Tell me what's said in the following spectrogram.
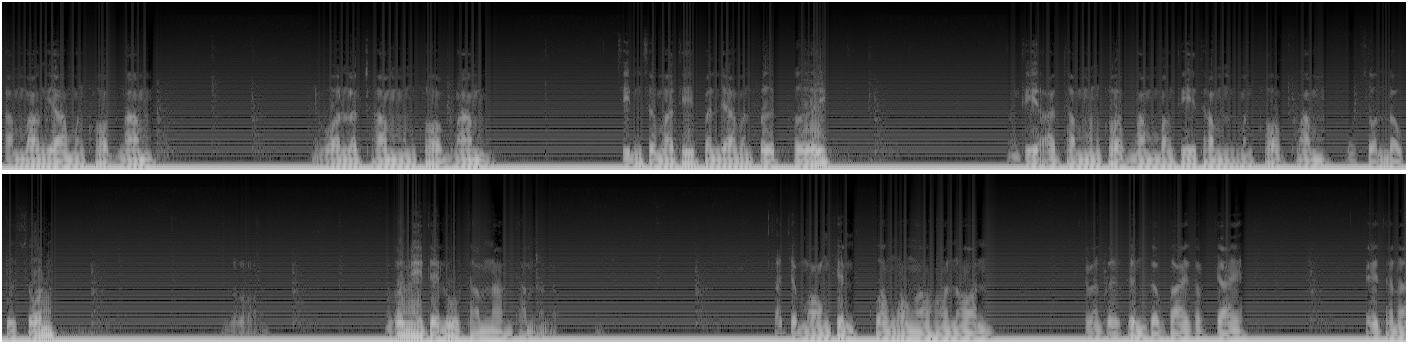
ทำบางอย่างมันครอบงำในวันละธรรมมันครอบงำศีลสมาธิปัญญามันเปิดเผย บางทีอาจทำมันครอบงำบางทีทำมันครอบงำกุศลดอกกุศลก็ มันก็มีแต่รูปทำนามทำนั่นแหละเราจะมองเช่น ความง่วงเหงาหอนอนจะมันเกิดขึ้นกับกายกับใจเวทนา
